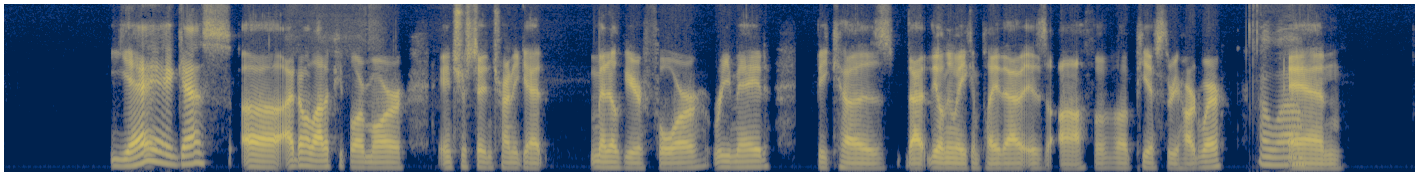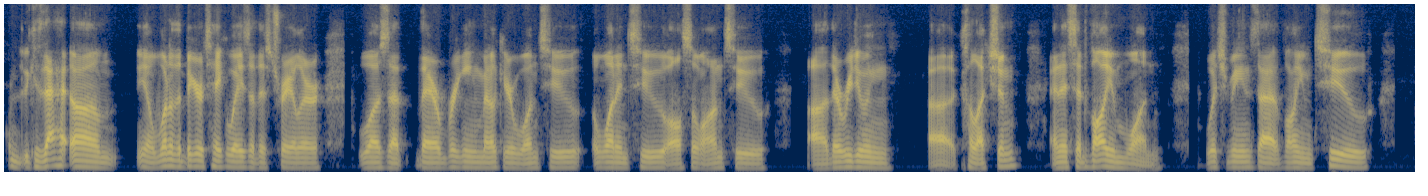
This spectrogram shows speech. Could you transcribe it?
yay, I guess. Uh, I know a lot of people are more interested in trying to get Metal Gear 4 remade because that the only way you can play that is off of a PS3 hardware oh wow. and because that um you know one of the bigger takeaways of this trailer was that they're bringing Metal Gear One, Two, One and Two also onto uh, they're redoing uh, collection, and it said Volume One, which means that Volume Two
